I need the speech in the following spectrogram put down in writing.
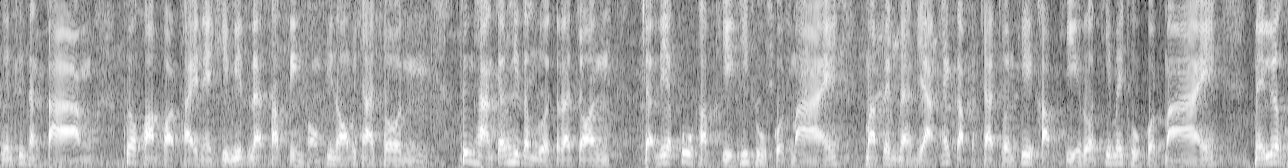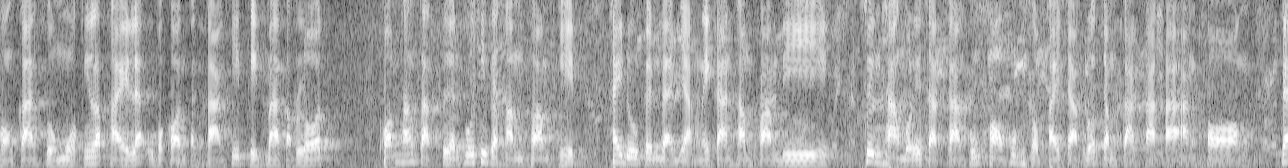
พื้นที่ต่างๆ เพื่อความปลอดภัยในชีวิตและทรัพย์สินของพี่น้องประชาชน ซึ่งทางเจ้าหน้าที่ตำรวจจราจรจะเรียกผู้ขับขี่ที่ถูกกฎหมาย มาเป็นแบบอย่างให้กับประชาชนที่ขับขี่รถที่ไม่ถูกกฎหมาย ในเรื่องของการสวมหมวกนิรภัยและอุปกรณ์ต่างๆ ที่ติดมากับรถ พร้อมทั้งตักเตือนผู้ที่กระทำความผิด ให้ดูเป็นแบบอย่างในการทำความดี ซึ่งทางบริษัทการคุ้มครองผู้ประสบภัยจากรถจำกัดสาขาอ่างทอง ได้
